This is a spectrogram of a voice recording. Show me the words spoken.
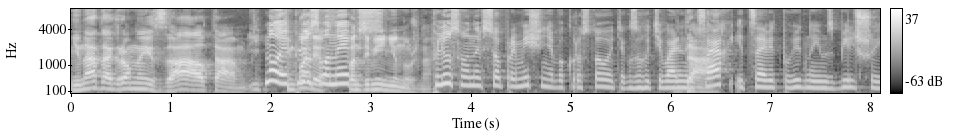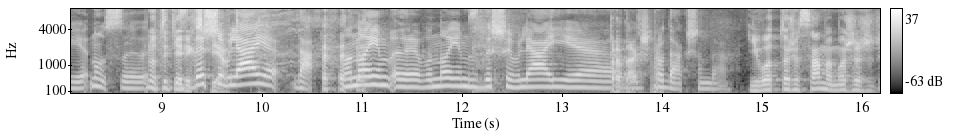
не надо огромный зал там. И Ну, і тем плюс более вони в пандемию не нужно. Плюс вони все приміщення використовують як заготівельний Да. цех, і це відповідно їм збільшує. Ну, з, Ну, ти тепер експерт. здешевляє, да, воно їм е, воно їм здешевляє Продакшн. продакшн да. И вот то же самое можешь,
